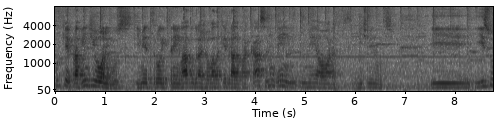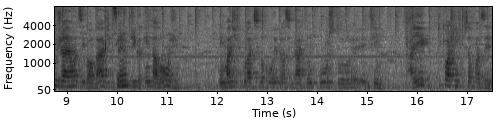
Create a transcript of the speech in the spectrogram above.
Por quê? Para vir de ônibus e metrô e trem lá do Grajaú, lá da Quebrada para cá, você não vem em meia hora, 20 minutos. E, e isso já é uma desigualdade que Sim. prejudica quem está longe, tem mais dificuldade de se locomover pela cidade, tem um custo, enfim. Aí, o que, que eu acho que a gente precisa fazer?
